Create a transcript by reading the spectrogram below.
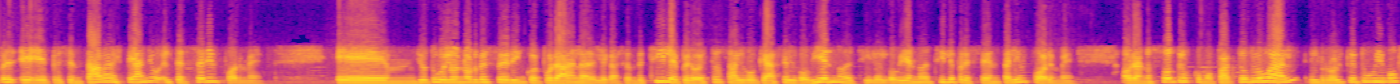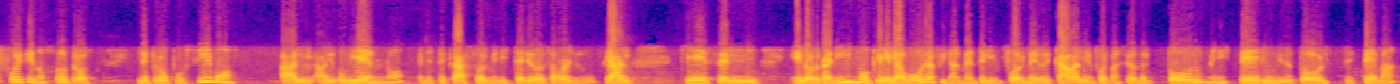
eh, eh, presentaba este año el tercer informe. yo tuve el honor de ser incorporada en la delegación de Chile, pero esto es algo que hace el gobierno de Chile. El gobierno de Chile presenta el informe. Ahora, nosotros como Pacto Global, el rol que tuvimos fue que nosotros le propusimos al, al gobierno, en este caso al Ministerio de Desarrollo Social, que es el, el organismo que elabora finalmente el informe y recaba la información de todos los ministerios y de todo el sistema,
